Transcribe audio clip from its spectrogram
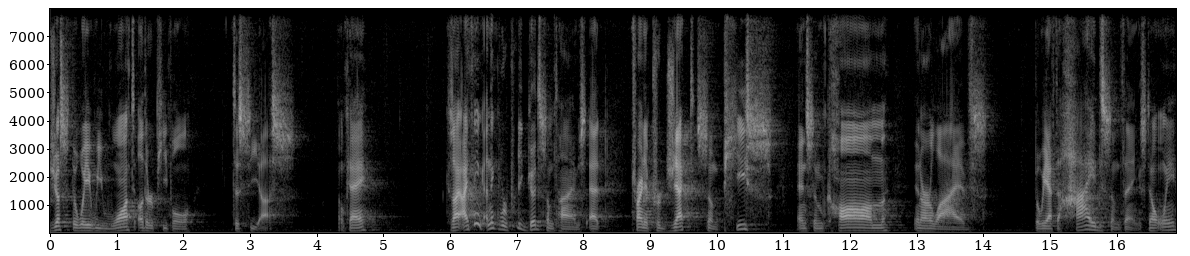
just the way we want other people to see us? Okay? Because I, I, think, I think we're pretty good sometimes at trying to project some peace and some calm in our lives but we have to hide some things, don't we,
